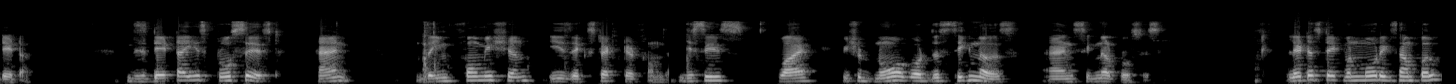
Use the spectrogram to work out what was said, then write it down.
data. This data is processed and the information is extracted from that. This is why we should know about the signals and signal processing. Let us take one more example,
